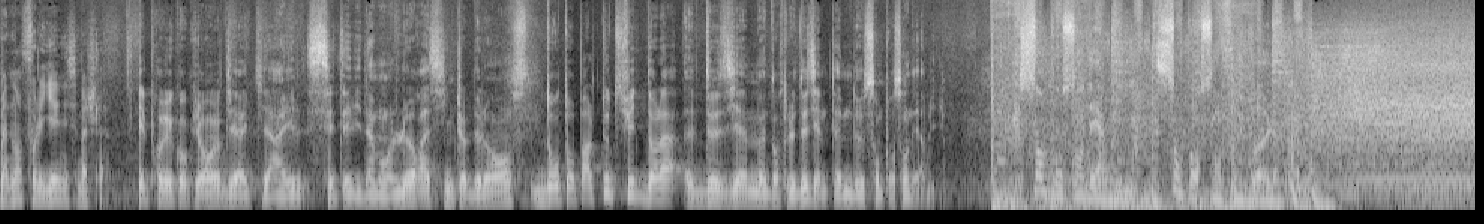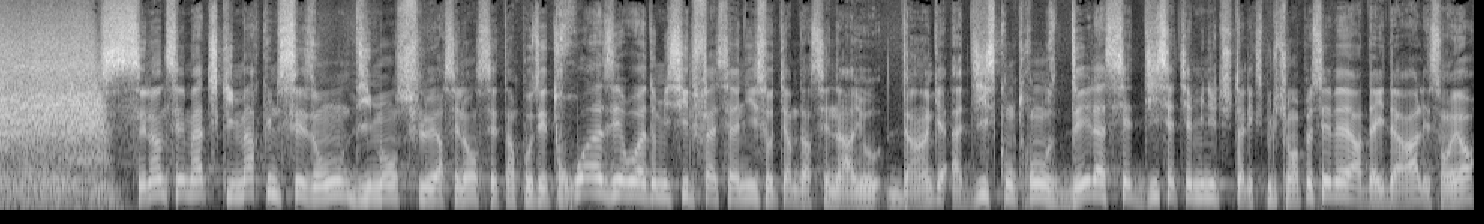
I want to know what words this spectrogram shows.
Maintenant, il faut les gagner ces matchs-là. Et le premier concurrent direct qui arrive, c'est évidemment le Racing Club de Lens, dont on parle tout de suite dans, la deuxième, dans le deuxième thème de 100% Derby. 100% derby, 100% football. C'est l'un de ces matchs qui marque une saison. Dimanche, le RC s'est imposé 3-0 à domicile face à Nice au terme d'un scénario dingue. À 10 contre 11, dès la 17e minute, suite à l'expulsion un peu sévère d'Aïdara, les 100 heures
